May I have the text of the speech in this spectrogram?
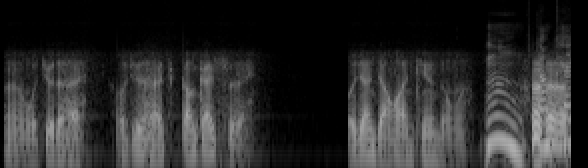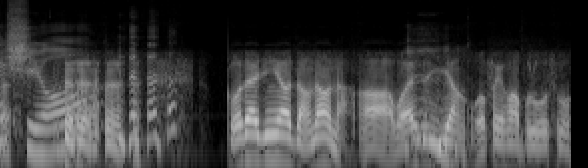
嗯，我觉得还，我觉得还刚开始嘞，我这样讲话你听得懂吗？嗯，刚开始哦，国泰金要涨到哪啊？我还是一样，我废话不啰嗦。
